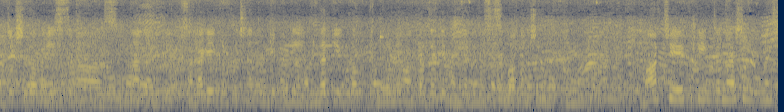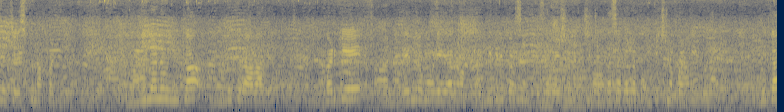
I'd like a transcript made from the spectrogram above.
అధ్యక్షత వహిస్తున్న సుగుణ గారికి అలాగే ఇక్కడికి వచ్చిన తోటి మహిళలందరికీ కూడా అందులో మేము అంతర్జాతీయ మహిళా దినోత్సవ శుభాకాంక్షలు చెప్తున్నాము మార్చి ఎయిత్కి ఇంటర్నేషనల్ ఉమెన్స్ డే చేసుకున్నప్పటికీ మహిళలు ఇంకా ముందుకు రావాలి. ఇప్పటికే నరేంద్ర మోడీ గారు ఒక థర్టీ త్రీ పర్సెంట్ రిజర్వేషన్ ఇచ్చి చట్టసభలో పంపించినప్పటికీ కూడా ఇంకా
